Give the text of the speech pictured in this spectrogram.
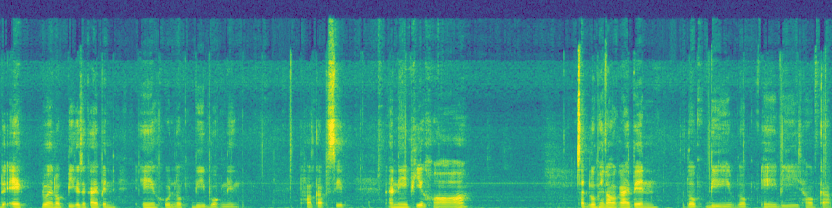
ด้วย x ด้วยลบ b ก็จะกลายเป็น a คูณลบ b บวก 1 เท่ากับ 10 อันนี้พี่ขอ จัดรูปให้เรากลายเป็นลบ b ลบ ab เท่ากับ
